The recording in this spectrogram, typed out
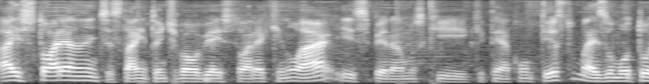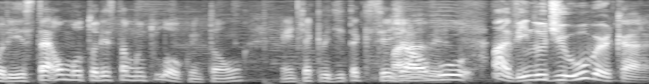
a história antes, tá? Então a gente vai ouvir a história aqui no ar e esperamos que, que tenha contexto, mas o motorista é um motorista muito louco, então a gente acredita que seja Maravilha. algo. Ah, vindo de Uber, cara.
